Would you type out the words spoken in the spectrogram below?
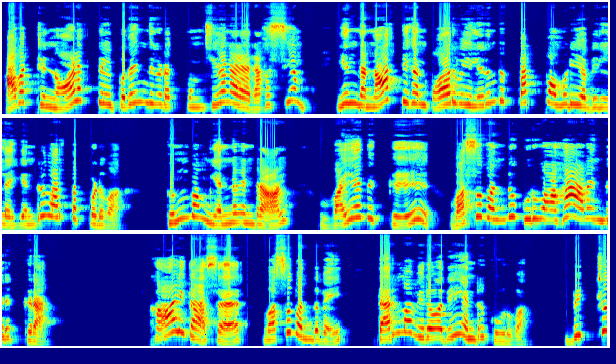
அவற்றின் ஆழத்தில் புதைந்து கிடக்கும் சுயநல ரகசியம் இந்த நாத்திகன் பார்வையிலிருந்து தப்ப முடியவில்லை என்று வருத்தப்படுவார். துன்பம் என்னவென்றால் வயதுக்கு வசுபந்து குருவாக அமைந்திருக்கிறார். காளிதாசர் வசுபந்துவை தர்ம விரோதி என்று கூறுவார். பிட்சு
